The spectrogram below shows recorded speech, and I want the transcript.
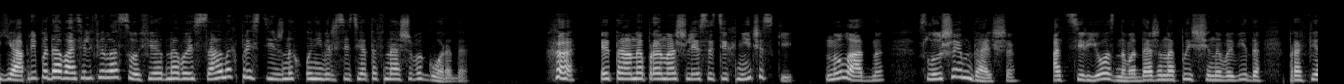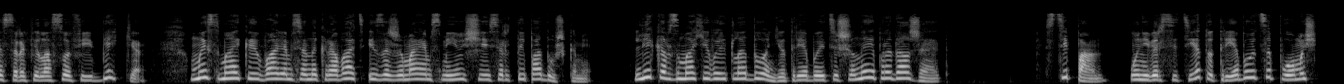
Я преподаватель философии одного из самых престижных университетов нашего города». «Ха, это она про наш лесотехнический? Ну ладно, слушаем дальше». От серьезного, даже напыщенного вида профессора философии Беккер мы с Майкой валимся на кровать и зажимаем смеющиеся рты подушками. Лика взмахивает ладонью, требуя тишины, и продолжает. «Степан, университету требуется помощь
